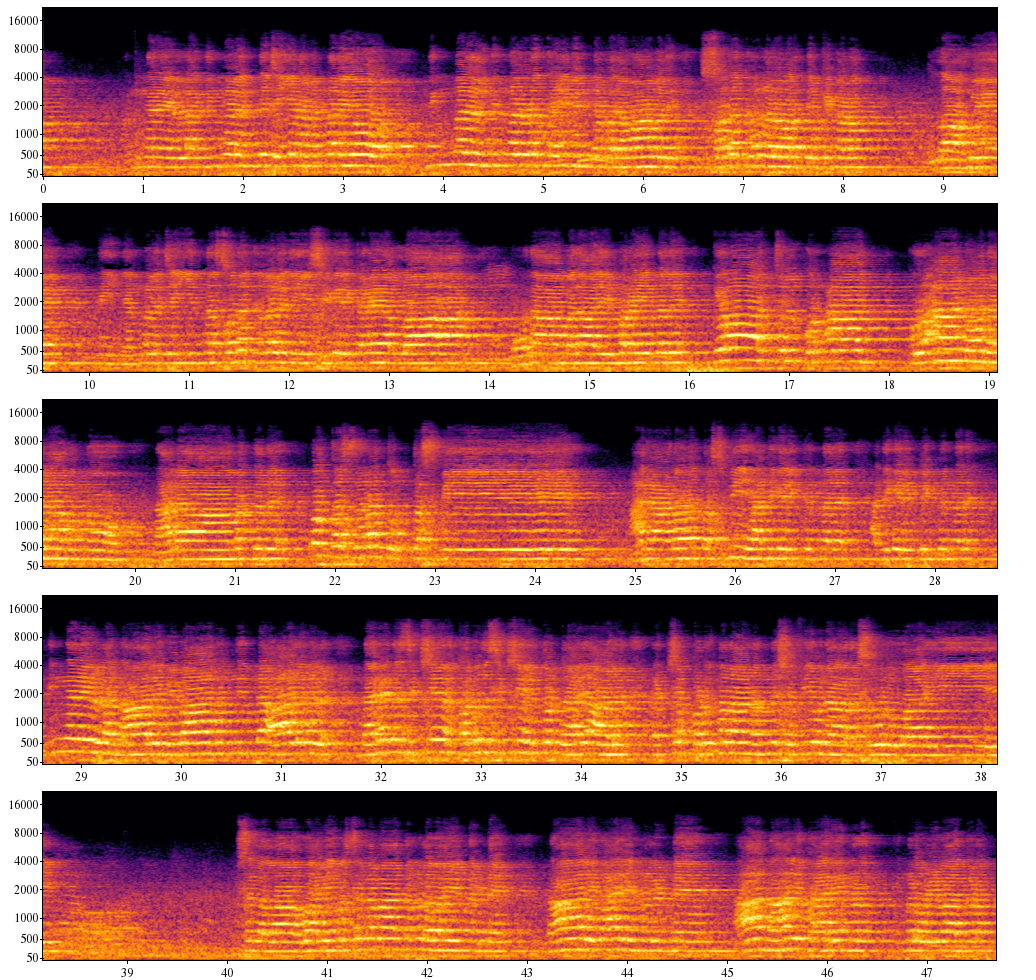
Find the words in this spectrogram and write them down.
അങ്ങനെയുള്ള നിങ്ങൾ എന്ത് ചെയ്യണമെന്നറിയോ നിങ്ങൾ നിങ്ങളുടെ കഴിവിന്റെ പരമാവധി സ്വതക്കുകൾ വർദ്ധിപ്പിക്കണം. അല്ലാഹുവേ നീ ഞങ്ങൾ ചെയ്യുന്ന സ്വതക്കുകൾ നീ സ്വീകരിക്കണേ അല്ലാ മൂന്നാമതായി പറയുന്നത് ഖുർആൻ. ഖുർആൻ ഓതലാകുന്നു നാലാമത്തത് ആരാണോ തസ്ബീഹ് അധികരിക്കുന്നത് അധികരിപ്പിക്കുന്നത്? ഇങ്ങനെയുള്ള നാല് വിഭാഗത്തിന്റെ ആളുകൾ നരക ശിക്ഷയെ കബർ ശിക്ഷയെ തൊട്ട് അയാൾ രക്ഷപ്പെടുന്നതാണെന്ന് ഷഫീഉന റസൂലുള്ളാഹി സല്ലല്ലാഹു അലൈഹി വസല്ലമ തങ്ങൾ പറയുന്നുണ്ട്. നാല് കാര്യങ്ങളുണ്ട്. ആ നാല് കാര്യങ്ങളും നിങ്ങൾ ഒഴിവാക്കണം.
